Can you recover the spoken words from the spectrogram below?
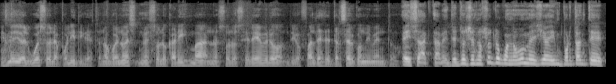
Es medio el hueso de la política esto, ¿no? Porque no es, no es solo carisma, no es solo cerebro, digo, falta este tercer condimento. Exactamente. Entonces nosotros cuando vos me decías es importante,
